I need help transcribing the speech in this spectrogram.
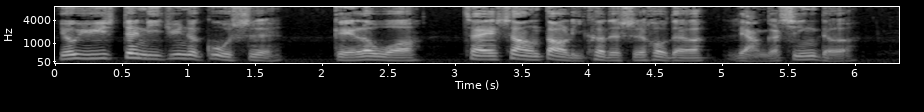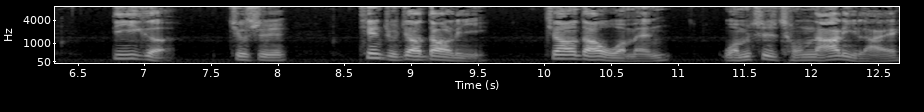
由于邓丽君的故事，给了我在上道理课的时候的两个心得。第一个就是天主教道理教导我们，我们是从哪里来，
